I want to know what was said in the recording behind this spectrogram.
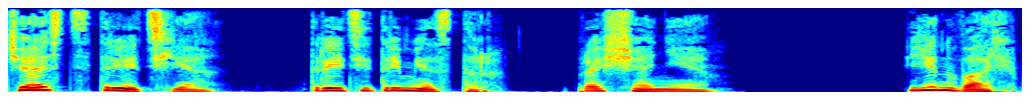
Часть третья. Третий триместр. Прощание. Январь.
